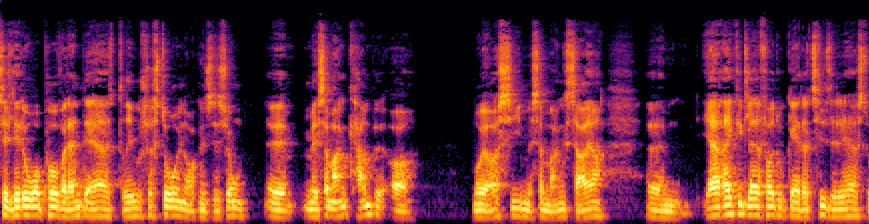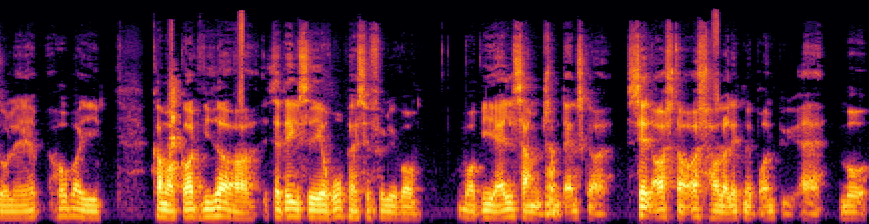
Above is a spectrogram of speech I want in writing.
sætte lidt ord på, hvordan det er at drive så stor en organisation øh, med så mange kampe og må jeg også sige med så mange sejre. Øh, jeg er rigtig glad for, at du gav dig tid til det her, Ståle. Jeg håber, I kommer godt videre, og særdeles i Europa selvfølgelig, hvor, hvor vi alle sammen som danskere, selv os, der også holder lidt med Brøndby, er, må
